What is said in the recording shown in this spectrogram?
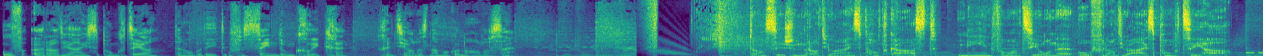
auf radio1.ch. Dann oben dort auf Sendung klicken, können Sie alles nochmal nachlesen. Das ist ein Radio 1 Podcast. Mehr Informationen auf radio1.ch.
